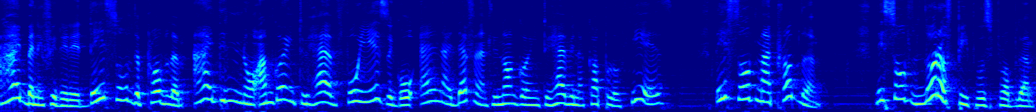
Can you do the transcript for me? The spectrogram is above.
I benefited it. They solved the problem I didn't know I'm going to have four years ago, and I definitely not going to have in a couple of years. They solved my problem. They solved a lot of people's problem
